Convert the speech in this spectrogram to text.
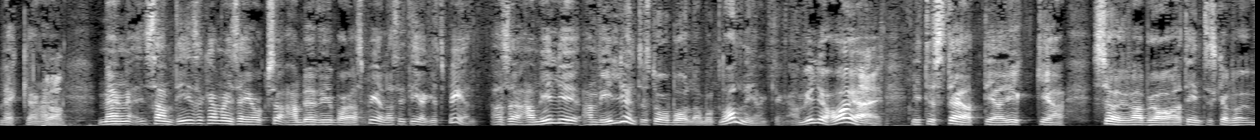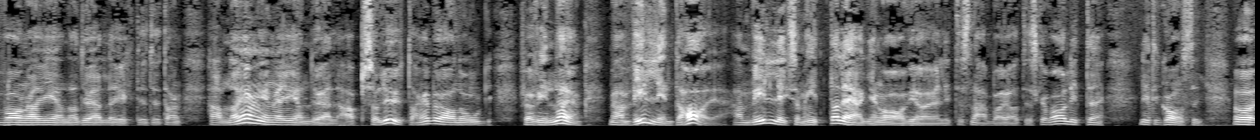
veckan här. Ja. Men samtidigt så kan man ju säga också, han behöver ju bara spela sitt eget spel. Alltså han vill ju, han vill ju inte stå och bolla mot någon egentligen. Han vill ju ha det här Nej. lite stötiga, ryckiga, serva bra, att det inte ska va- vara några rena dueller riktigt. Utan hamnar han i en ren duell, absolut, han är bra nog för att vinna den. Men han vill inte ha det. Han vill liksom hitta lägen och avgöra lite snabbare, att det ska vara lite, lite konstigt. Och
